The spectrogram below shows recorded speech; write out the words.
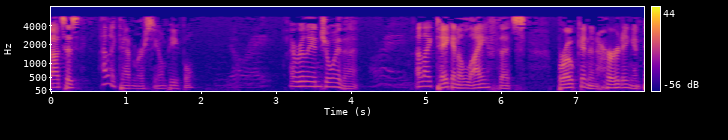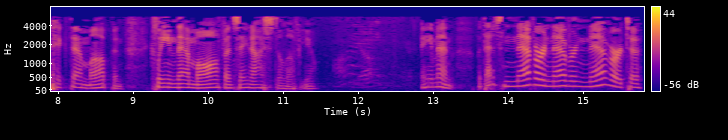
God says, I like to have mercy on people. I really enjoy that. I like taking a life that's broken and hurting and pick them up and clean them off and say, no, I still love you. Amen. But that is never, never, never to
